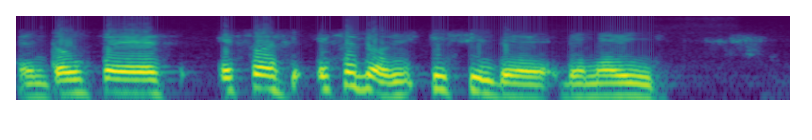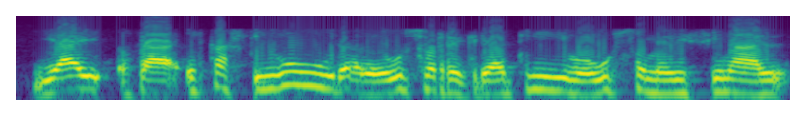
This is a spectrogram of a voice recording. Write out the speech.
Entonces, eso es, eso es lo difícil de, de medir y hay, o sea, esta figura de uso recreativo, uso medicinal,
